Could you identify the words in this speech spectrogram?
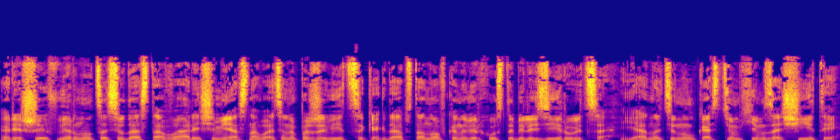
Решив вернуться сюда с товарищами и основательно поживиться, когда обстановка наверху стабилизируется, я натянул костюм химзащиты,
